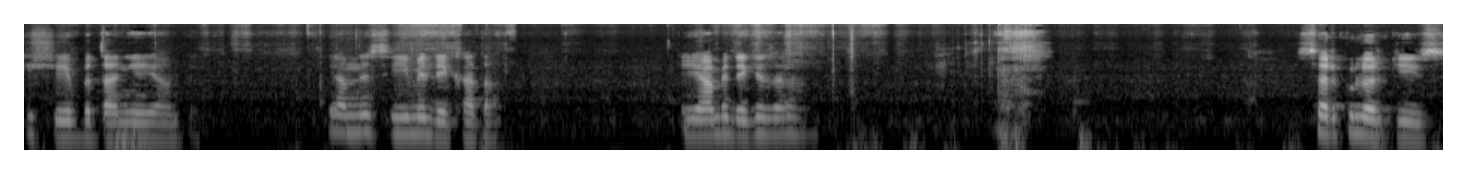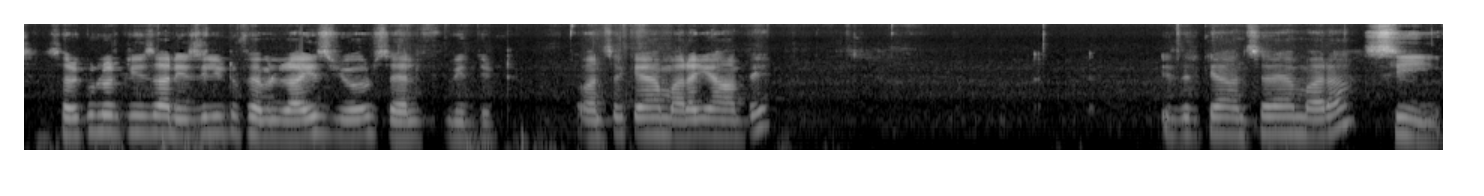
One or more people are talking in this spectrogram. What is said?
की शेप बतानी है यहाँ पे। ये हमने सी में देखा था। यहाँ पे देखे ज़रा। Circular keys circular keys are easily to familiarise yourself with it तो आंसर क्या है हमारा यहाँ पे? इधर क्या आंसर है हमारा? सी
